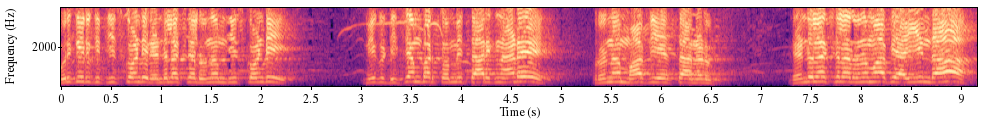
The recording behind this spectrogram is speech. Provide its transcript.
ఉరికిరికి తీసుకోండి రెండు లక్షల రుణం తీసుకోండి. మీకు డిసెంబర్ తొమ్మిది తారీఖు నాడే రుణం మాఫీ చేస్తా అన్నాడు. రెండు లక్షల రుణమాఫీ అయ్యిందా?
